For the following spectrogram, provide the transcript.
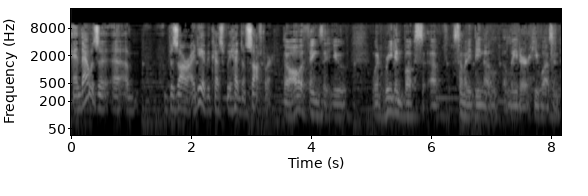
And that was a, bizarre idea because we had no software. So all the things that you would read in books of somebody being a, a leader, he wasn't.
